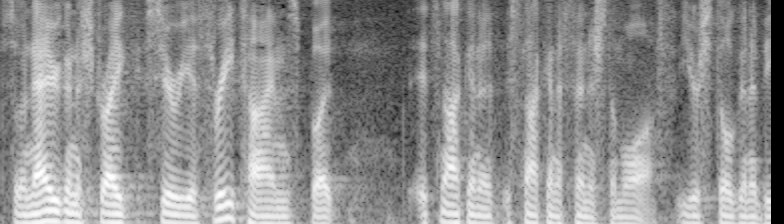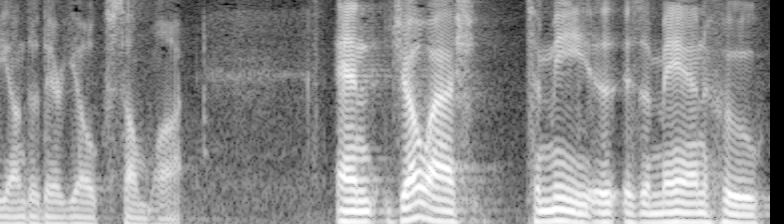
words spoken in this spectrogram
So now you're going to strike Syria three times, but it's not going to, it's not going to finish them off. You're still going to be under their yoke somewhat. And Joash, to me, is a man who,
